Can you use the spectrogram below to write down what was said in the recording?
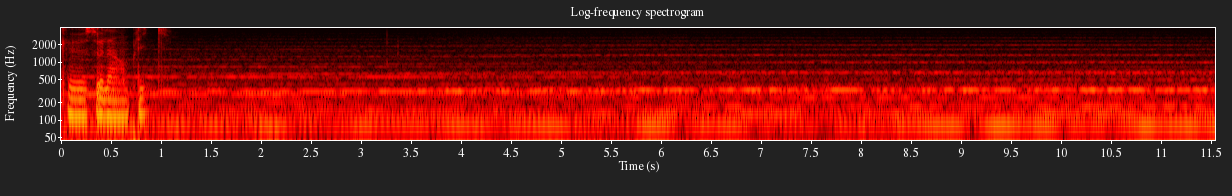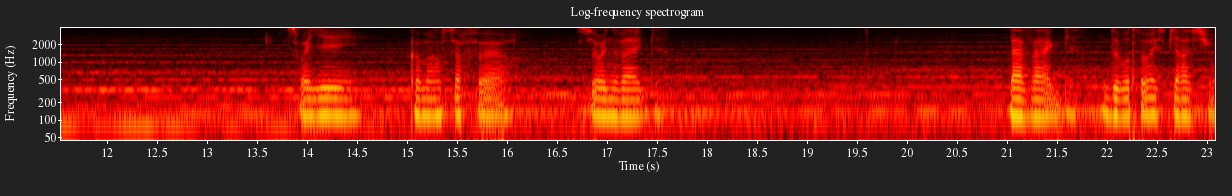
que cela implique. Soyez comme un surfeur sur une vague. La vague de votre respiration.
